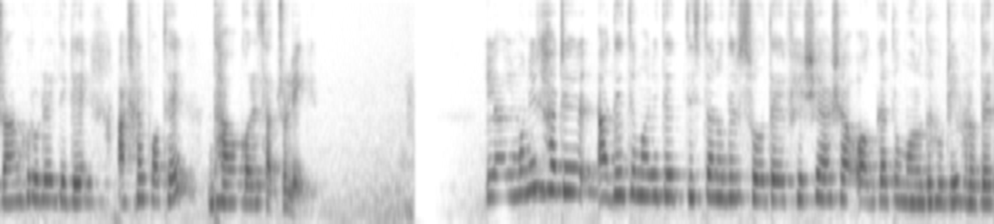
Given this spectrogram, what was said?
ট্রাঙ্ক রোডের দিকে আসার পথে ধাওয়া করে ছাত্রলীগ। লালমনিরহাটের আদিত্যমারিতে তিস্তা নদীর স্রোতে ভেসে আসা অজ্ঞাত মরদেহটি ভারতের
